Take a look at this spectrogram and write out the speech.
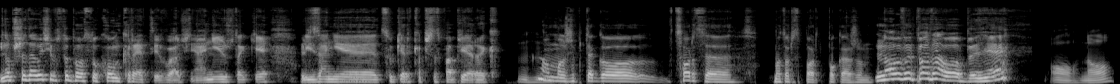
No przydały się po prostu konkrety właśnie, a nie już takie lizanie cukierka przez papierek. Mhm. No może tego Force Motorsport pokażą. No wypadałoby, nie? O, no,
